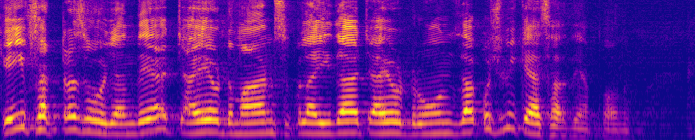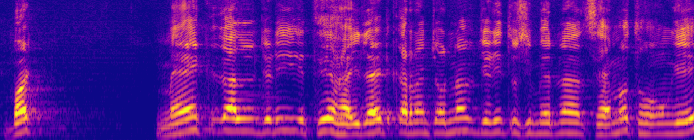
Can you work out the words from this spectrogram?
ਕਈ ਫੈਕਟਰਸ ਹੋ ਜਾਂਦੇ ਆ, ਚਾਹੇ ਉਹ ਡਿਮਾਂਡ ਸਪਲਾਈ ਦਾ, ਚਾਹੇ ਉਹ ਡਰੋਨਸ ਦਾ ਕੁਝ ਵੀ ਕਹਿ ਸਕਦੇ ਆਪਾਂ ਉਹਨੂੰ। ਬਟ ਮੈਂ ਇੱਕ ਗੱਲ ਜਿਹੜੀ ਇੱਥੇ ਹਾਈਲਾਈਟ ਕਰਨਾ ਚਾਹੁੰਦਾ, ਜਿਹੜੀ ਤੁਸੀਂ ਮੇਰੇ ਨਾਲ ਸਹਿਮਤ ਹੋਵੋਗੇ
